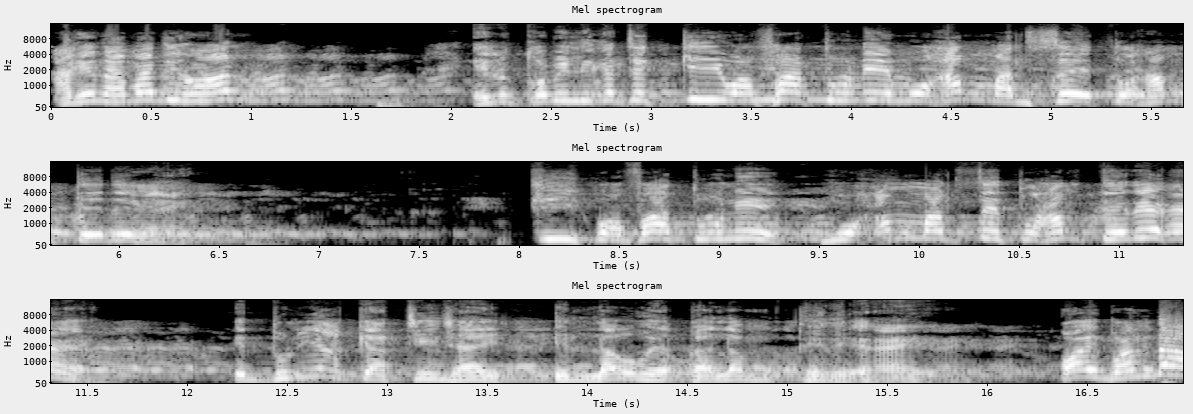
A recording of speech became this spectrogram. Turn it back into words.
আগে নামাজি হন এর কবি লিখেছে কি ওয়াফা তুনে মোহাম্মদ সে তো হাম তেরে হ্যাঁ की वफा तूने मोहम्मद से तो हम तेरे हैं ये दुनिया क्या चीज है ये लौह कलम तेरे हैं ওই বান্দা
